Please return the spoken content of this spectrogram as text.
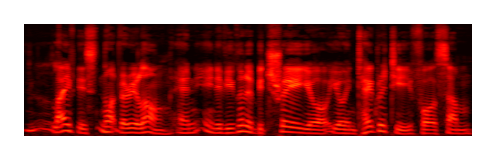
Life is not very long, and, and if you're going to betray your, your integrity for some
